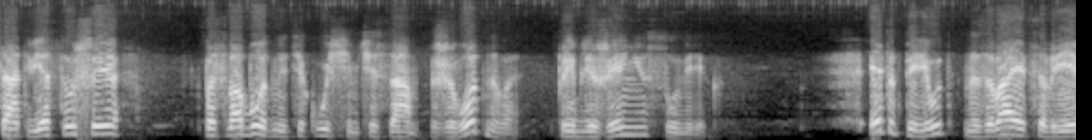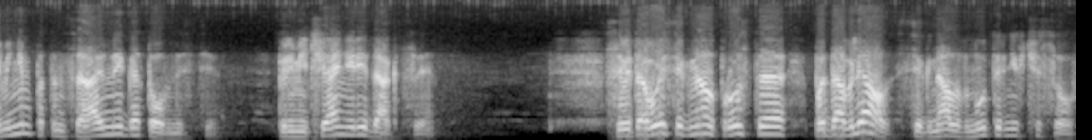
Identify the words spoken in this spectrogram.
соответствующее по свободно текущим часам животного приближению сумерек. Этот период называется временем потенциальной готовности. Примечание редакции. Световой сигнал просто подавлял сигнал внутренних часов.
